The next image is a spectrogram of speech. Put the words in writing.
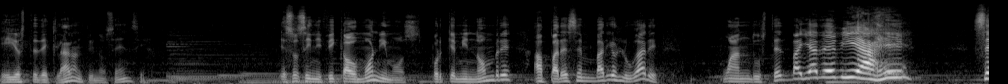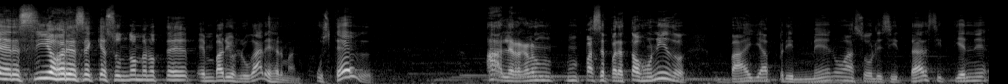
y ellos te declaran tu inocencia. Eso significa homónimos, porque mi nombre aparece en varios lugares. Cuando usted vaya de viaje, cerciórese que su nombre no esté en varios lugares, hermano. Usted. Ah, le regalaron un pase para Estados Unidos. Vaya primero a solicitar si tiene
